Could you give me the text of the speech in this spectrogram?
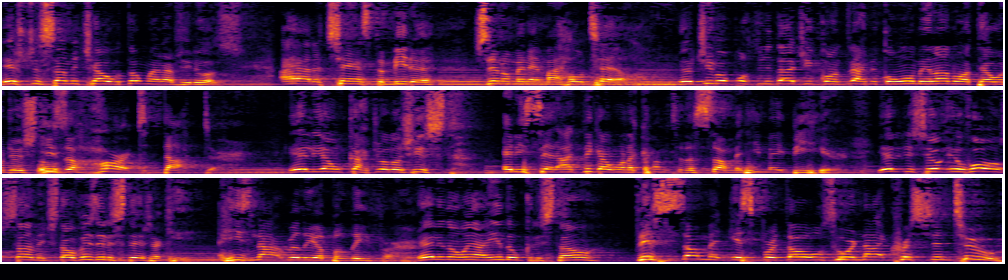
Este summit é algo tão maravilhoso. I had a chance to meet a gentleman at my hotel. Eu tive a oportunidade de encontrar-me com um homem lá no hotel onde eu estou. He's a heart doctor. Ele é um cardiologista. And he said, I think I want to come to the summit. He may be here. E ele disse: eu, eu vou ao summit, talvez ele esteja aqui. He's not really a believer. Ele não é ainda um cristão. This summit is for those who are not Christian too.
